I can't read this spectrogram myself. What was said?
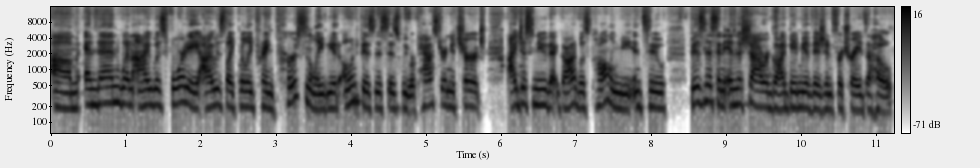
and then when I was 40. I was like really praying personally. We had owned businesses. We were pastoring a church. I just knew that God was calling me into business. And in the shower, God gave me a vision for Trades of Hope,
